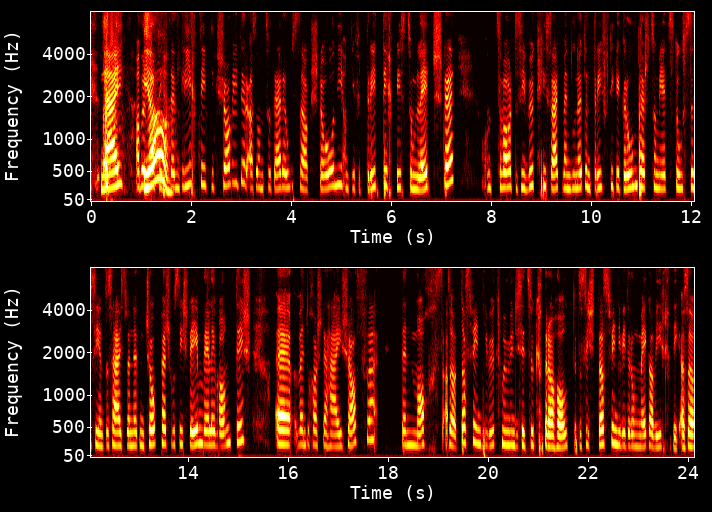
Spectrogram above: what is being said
Nein, aber Ja. was ich dann gleichzeitig schon wieder, also und zu dieser Aussage stehe ich und die vertrete ich bis zum Letzten. Und zwar, dass ich wirklich sage, wenn du nicht einen triftigen Grund hast, um jetzt draußen zu sein, und das heisst, wenn du nicht einen Job hast, der systemrelevant ist, äh, wenn du kannst daheim arbeiten dann mach's. Also das finde ich wirklich, wir müssen uns jetzt wirklich daran halten. Das, ist, das finde ich wiederum mega wichtig. Also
